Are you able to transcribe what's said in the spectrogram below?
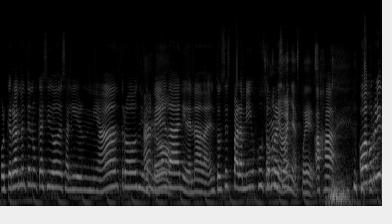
Porque realmente nunca he sido de salir ni a antros, ni de Ah, no. peda, ni de nada. Entonces, para mí, justo Somos eso- ñoñas, pues. Ajá. O aburridas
